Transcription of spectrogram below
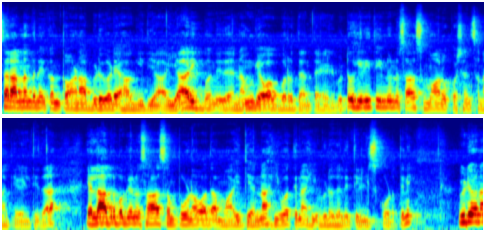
ಸರ್, ಹನ್ನೊಂದನೇ ಕಂತು ಹಣ ಬಿಡುಗಡೆ ಆಗಿದೆಯಾ? ಯಾರಿಗೆ ಬಂದಿದೆ? ನಮ್ಗೆ ಯಾವಾಗ ಬರುತ್ತೆ? ಅಂತ ಹೇಳಿಬಿಟ್ಟು ಈ ರೀತಿ ಇನ್ನೂ ಸಹ ಸುಮಾರು ಕ್ವಶನ್ಸನ್ನು ಕೇಳ್ತಿದ್ದಾರೆ. ಎಲ್ಲದ್ರ ಬಗ್ಗೆಯೂ ಸಹ ಸಂಪೂರ್ಣವಾದ ಮಾಹಿತಿಯನ್ನು ಇವತ್ತಿನ ಈ ವಿಡಿಯೋದಲ್ಲಿ ತಿಳಿಸ್ಕೊಡ್ತೀನಿ. ವಿಡಿಯೋನ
